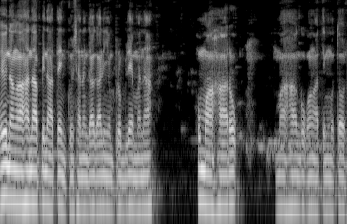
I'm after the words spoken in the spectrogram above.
Ayun ang hahanapin natin kung saan nanggagaling yung problema na humaharok mahagok ang ating motor.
